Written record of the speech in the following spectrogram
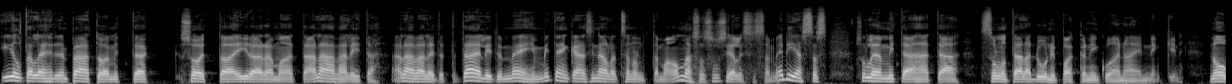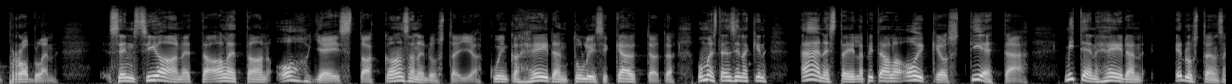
Iltalehden päätoimittaja soittaa Iida Erämaa, että älä välitä, älä välitä, että tämä ei liity meihin mitenkään. Sinä olet sanonut tämä omassa sosiaalisessa mediassa, sulla ei ole mitään hätää, sulla on täällä duunipaikka niin kuin aina ennenkin. No problem. Sen sijaan, että aletaan ohjeistaa kansanedustajia, kuinka heidän tulisi käyttäytyä. Mun mielestä ensinnäkin äänestäjillä pitää olla oikeus tietää, miten heidän edustajansa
